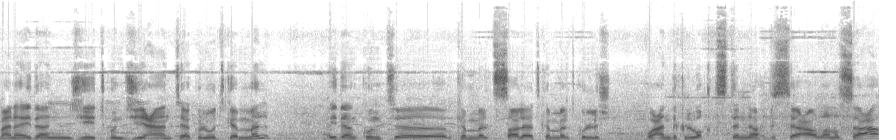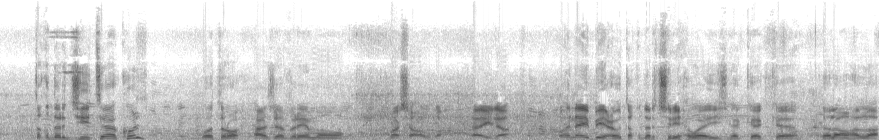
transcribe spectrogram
معناها إذا جيت كنت جيعان تاكل وتكمل إذا كنت آه، كملت الصلاه كملت كلش. وعندك الوقت تستنى واحد الساعة ولا نص ساعة تقدر تجي تاكل وتروح. حاجة vraiment ما شاء الله. هايله وهنا يبيعوا تقدر تشري حوايج هكاك. سلام الله.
